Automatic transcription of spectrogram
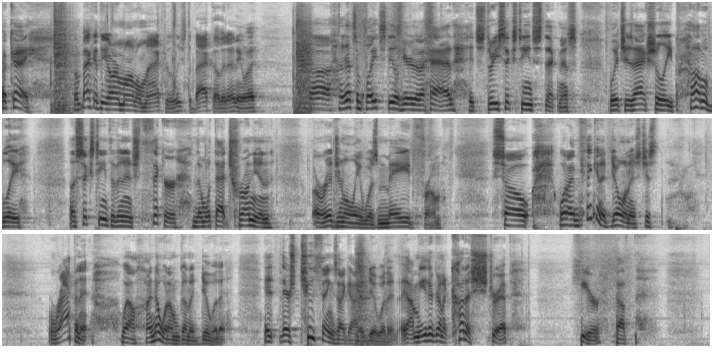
Okay, I'm back at the R model Mack, at least the back of it anyway. Uh, I got some plate steel here that I had. It's 3 16 thickness, which is actually probably a 16th of an inch thicker than what that trunnion originally was made from. So, what I'm thinking of doing is just wrapping it. Well, I know what I'm going to do with it. it. There's two things I got to do with it. I'm either going to cut a strip here, about,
